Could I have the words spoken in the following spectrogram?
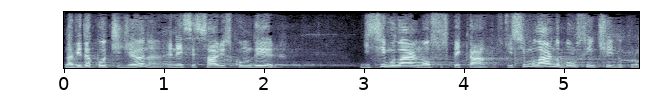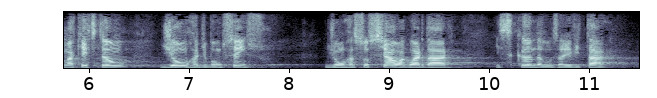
Na vida cotidiana é necessário esconder, dissimular nossos pecados, dissimular no bom sentido, por uma questão de honra, de bom senso, de honra social a guardar, escândalos a evitar.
